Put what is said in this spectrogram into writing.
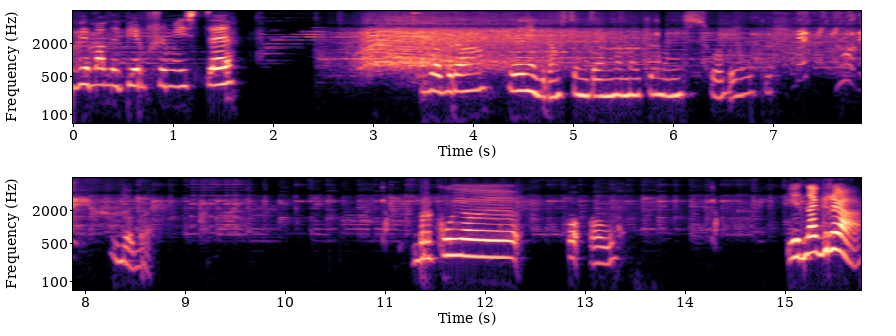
widzowie, mamy pierwsze miejsce. Dobra, ja nie gram z tym Man jest słaby jakiś. Dobra. Brakuje... O, o. Jedna gra.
